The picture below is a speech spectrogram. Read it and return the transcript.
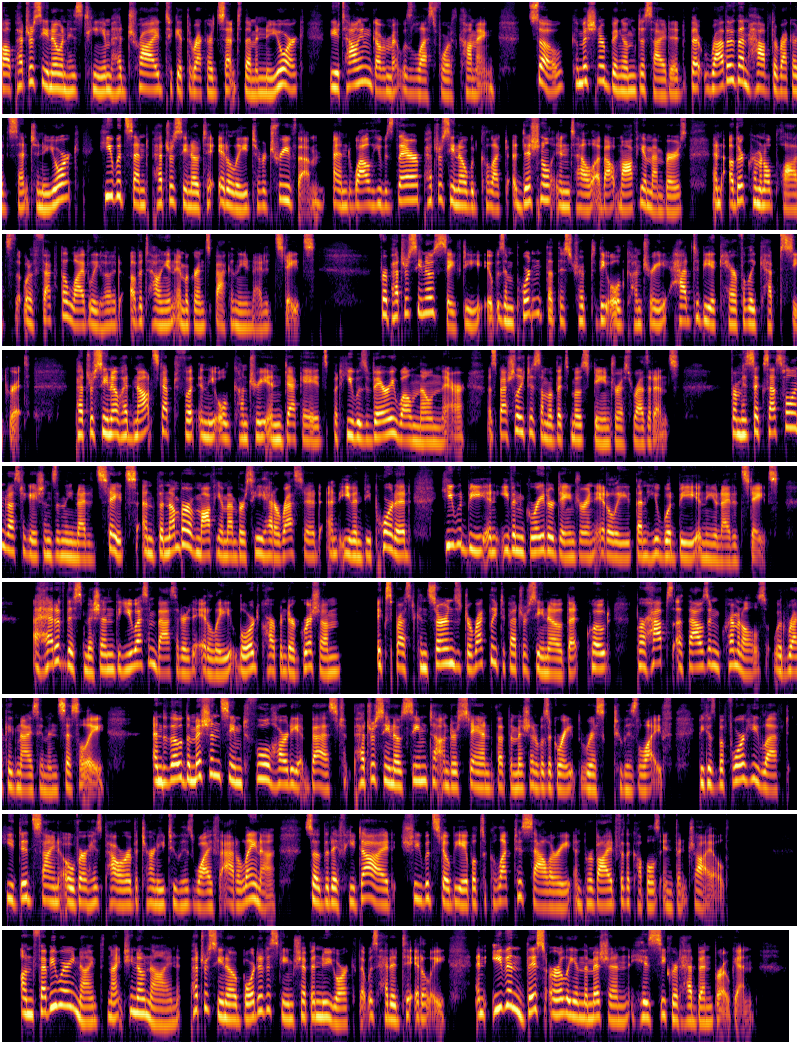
While Petrosino and his team had tried to get the records sent to them in New York, the Italian government was less forthcoming. So, Commissioner Bingham decided that rather than have the records sent to New York, he would send Petrosino to Italy to retrieve them. And while he was there, Petrosino would collect additional intel about mafia members and other criminal plots that would affect the livelihood of Italian immigrants back in the United States. For Petrosino's safety, it was important that this trip to the old country had to be a carefully kept secret. Petrosino had not stepped foot in the old country in decades, but he was very well known there, especially to some of its most dangerous residents. From his successful investigations in the United States and the number of mafia members he had arrested and even deported, he would be in even greater danger in Italy than he would be in the United States. Ahead of this mission, the U.S. ambassador to Italy, Lloyd Carpenter Griscom, expressed concerns directly to Petrosino that, quote, perhaps a thousand criminals would recognize him in Sicily. And though the mission seemed foolhardy at best, Petrosino seemed to understand that the mission was a great risk to his life, because before he left, he did sign over his power of attorney to his wife, Adelina, so that if he died, she would still be able to collect his salary and provide for the couple's infant child. On February 9, 1909, Petrosino boarded a steamship in New York that was headed to Italy, and even this early in the mission, his secret had been broken.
